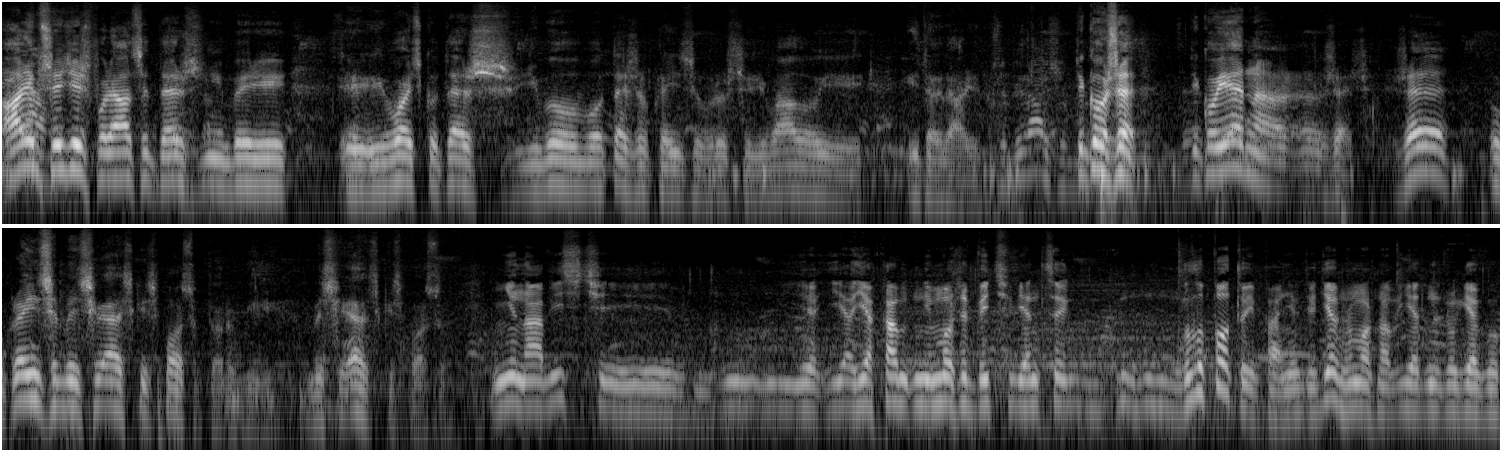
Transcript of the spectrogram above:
Ale przecież Polacy też nie byli, i wojsko też nie było, bo też Ukraińców rozstrzeliwało i, i tak dalej. Tylko, że, tylko jedna rzecz, że Ukraińcy w bezchwiarski sposób to robili, w bezchwiarski sposób. Nienawiść, i, ja- jaka nie może być więcej głupoty, panie. Gdzie można jedno drugiego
